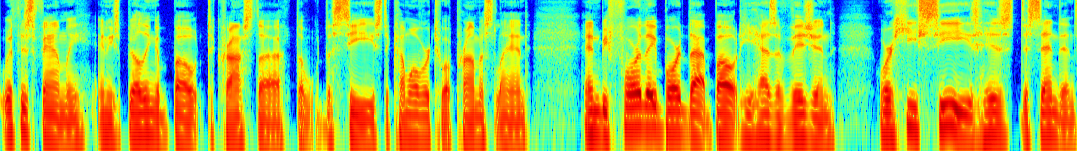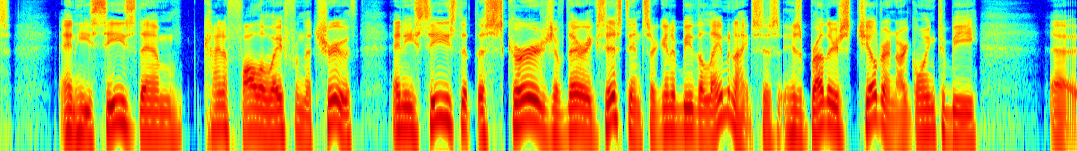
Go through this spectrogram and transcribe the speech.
with his family and he's building a boat to cross the, the, the seas to come over to a promised land, and before they board that boat, he has a vision where he sees his descendants and he sees them kind of fall away from the truth and he sees that the scourge of their existence are going to be the Lamanites his, his brother's children are going to be uh,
